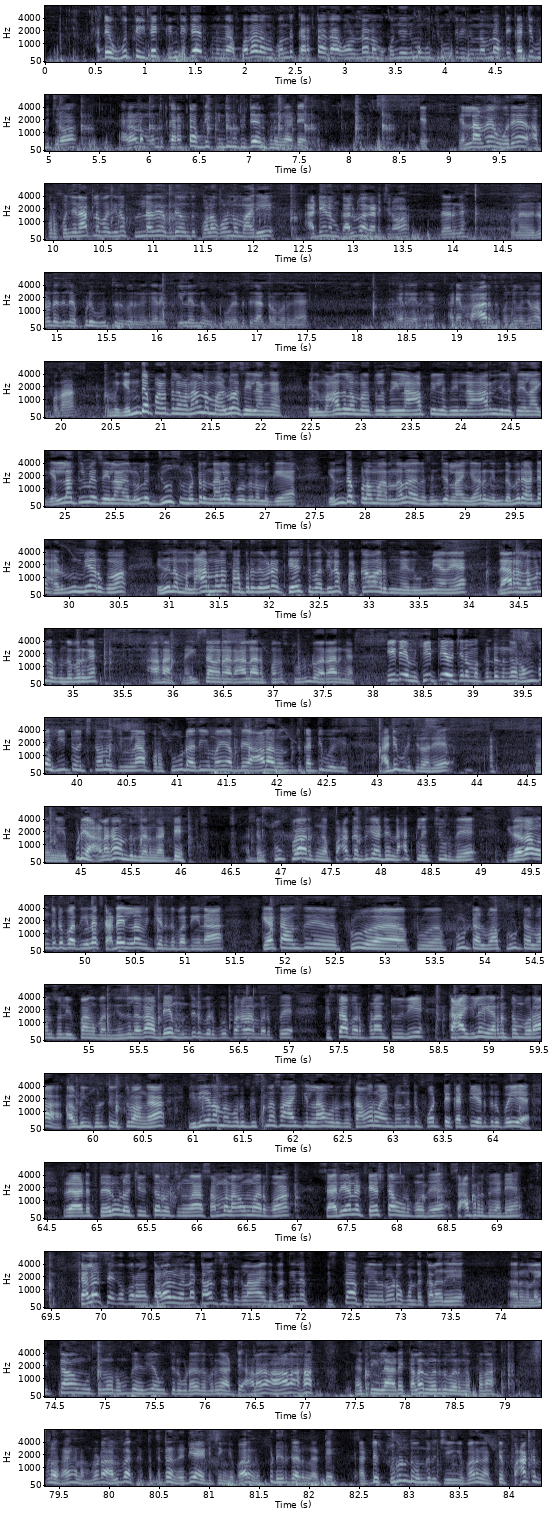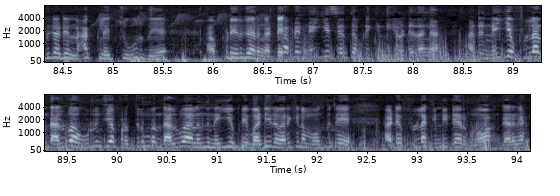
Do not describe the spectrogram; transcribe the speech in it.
அப்படியே ஊற்றிக்கிட்டே கிண்டிகிட்டே இருக்கணுங்க. அப்போ தான் நமக்கு வந்து கரெக்டாக இதாகும்னா நம்ம கொஞ்சம் கொஞ்சமாக ஊற்றி ஊற்றிட்டு இருந்தோம்னா அப்படியே கட்டி பிடிச்சிரும். அதனால் நம்ம வந்து கரெக்டாக அப்படியே கிண்டி விட்டுட்டே இருக்கணுங்க அப்படியே. எல்லாமே ஒரே அப்புறம் கொஞ்ச நேரத்தில் பார்த்தீங்கன்னா ஃபுல்லாகவே அப்படியே வந்து கொல கொலன்னு மாறி அப்படியே நமக்கு அல்வா கிடச்சிரும். இதாருங்க இப்போ நான் என்னோட இதில் எப்படி ஊற்றுது பாருங்க கேரு கீழேருந்து எடுத்து காட்டுற பாருங்க. வேறு இருங்க அப்படியே மாறுது கொஞ்சம் கொஞ்சமாக இப்போ தான் நம்ம எந்த பழத்தில் வேணாலும் நம்ம அல்வா செய்யலாங்க. இது மாதுளம் பழத்தில் செய்யலாம் ஆப்பிளில் செய்யலாம் ஆரஞ்சில் செய்யலாம் எல்லாத்துலேயுமே செய்யலாம். அதில் உள்ள ஜூஸ் மட்டும் இருந்தாலே போதும் நமக்கு. எந்த பழமாக இருந்தாலும் அதில் செஞ்சிடலாம். இங்கே இந்த மாதிரி அப்படியே அருமையாக இருக்கும். இது நம்ம நார்மலாக சாப்பிட்றத விட டேஸ்ட் பார்த்தீங்கன்னா பக்காவாக இருக்குங்க இது உண்மையாகவே வேறு லெவலில் இருக்கும் இந்த பாருங்க. ஆஹா நைஸாக வர ஆளாக இருப்பதான் சுருண்டு வராருங்க ஹீட்டே ஹீட்டே வச்சு நம்ம கிண்டுனுங்க. ரொம்ப ஹீட் வச்சுட்டோம்னு வச்சுங்களேன் அப்புறம் சூடு அதிகமாகி அப்படியே ஆளார் வந்துட்டு கட்டி அடி பிடிச்சிருவாரு. எனக்கு எப்படி அழகாக வந்திருக்காருங்க அட்டே. அட்டை சூப்பராக இருக்குங்க. பார்க்கறதுக்கே அப்படியே நாக்கில் எச்சுருது இதை தான் வந்துட்டு பார்த்தீங்கன்னா கடையிலலாம் விற்கிறது பார்த்தீங்கன்னா கேட்டால் வந்து ஃப்ரூ ஃப்ரூட் அல்வா ஃப்ரூட் அல்வான்னு சொல்லி விற்பாங்க பாருங்கள் இதில் தான் அப்படியே முந்திரி பருப்பு பாதாம் பருப்பு பிஸ்தா பருப்புலாம் தூவி கால் கிலோ இரநூத்தம்பது ரூபா அப்படின்னு சொல்லிட்டு விற்றுருவாங்க இதே நம்ம ஒரு பிஸ்னஸ் ஆக்கிடலாம். ஒரு கவர் வாங்கிட்டு வந்துட்டு போட்டு கட்டி எடுத்துகிட்டு போய் அப்படியே தெருவில் வச்சு விற்றோன்னு வச்சுங்களேன் செம்ம லாபமாக இருக்கும். சரியான டேஸ்ட்டாகவும் இருக்கும் அது சாப்பிட்றதுக்காட்டி கலர் சேர்க்க போகிறோம் கலர் வேணால் கலர் சேர்த்துக்கலாம். இது பார்த்தீங்கன்னா பிஸ்தா ஃப்ளேவரோட கொண்ட கலரு பாருங்க லைட்டாக ஊற்றணும் ரொம்ப ஹெவியாக ஊற்றிடக்கூடாது பாருங்க அட்டே அழகாக ஆளாக பார்த்தீங்களா அப்படியே கலர் வருது பாருங்க இப்போ தான் இவ்வளோ தாங்க நம்மளோட அல்வா கிட்டத்தட்ட ரெடி ஆகிடுச்சு இங்கே பாருங்க. இப்படி இருக்காருங்க அட்டே அட்டே சுருண்டு வந்துருச்சு இங்கே பாருங்க அட்டே பார்க்கறதுக்கு அப்படியே நாக்கில் எச்சு ஊறுது. அப்படி இருக்காருங்க அட்டே அப்படியே நெய்யை சேர்த்து அப்படியே கிண்டிக்க வேண்டியதாங்க அப்படியே நெய்யை ஃபுல்லாக அந்த அல்வா உறிஞ்சி அப்புறம் திரும்ப அந்த அல்வாலேருந்து நெய் அப்படியே வடிகிற வரைக்கும் நம்ம வந்துட்டு அப்படியே ஃபுல்லாக கிண்டிகிட்டே இருக்கணும். பாருங்க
